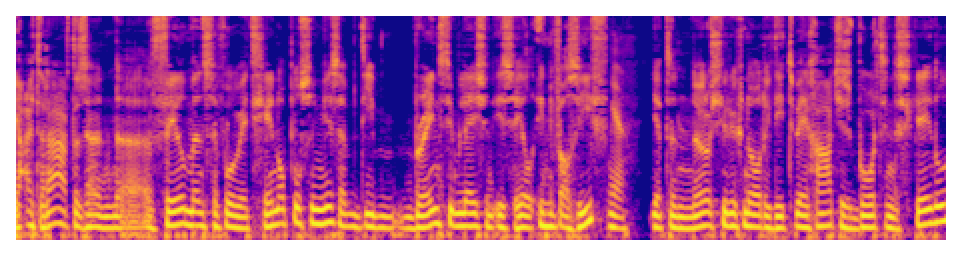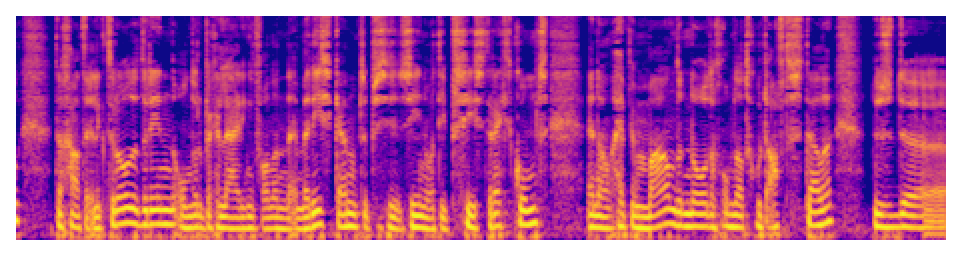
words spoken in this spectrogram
Ja, uiteraard. Er zijn uh, veel mensen voor wie het geen oplossing is. Die brain stimulation is heel invasief. Ja. Je hebt een neurochirurg nodig die twee gaatjes boort in de schedel. Dan gaat de elektrode erin onder begeleiding van een MRI-scan om te zien wat die precies terechtkomt. En dan heb je maanden nodig om dat goed af te stellen. Dus de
